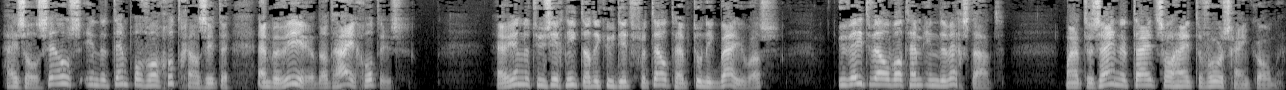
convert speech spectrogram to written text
Hij zal zelfs in de tempel van God gaan zitten en beweren dat hij God is. Herinnert u zich niet dat ik u dit verteld heb toen ik bij u was? U weet wel wat hem in de weg staat, maar te zijner tijd zal hij tevoorschijn komen.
